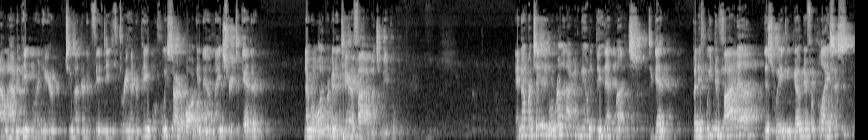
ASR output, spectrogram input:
I don't know how many people are in here, 250, 300 people, if we started walking down Main Street together, number one, we're going to terrify a bunch of people. And number two, we're really not going to be able to do that much together. But if we divide up this week and go different places,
